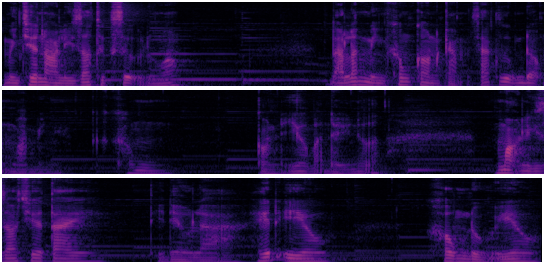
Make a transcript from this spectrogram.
mình chưa nói lý do thực sự đúng không? Đó là mình không còn cảm giác rung động và mình không còn yêu bạn đấy nữa. Mọi lý do chia tay thì đều là hết yêu, không đủ yêu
